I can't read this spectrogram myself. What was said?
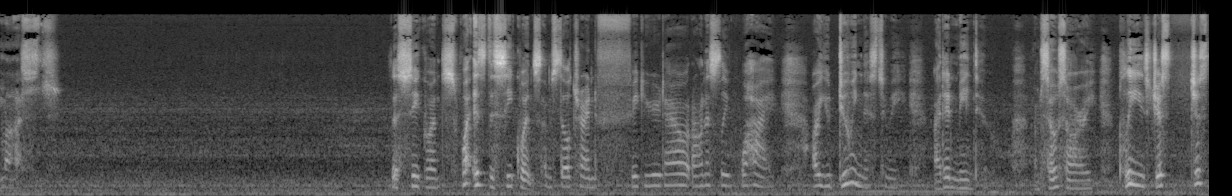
must. The sequence. What is the sequence? I'm still trying to figure it out. Honestly, why are you doing this to me? I didn't mean to. I'm so sorry. Please, just, just.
